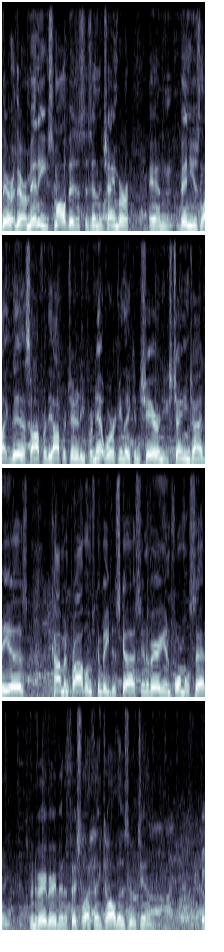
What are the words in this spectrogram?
There, there are many small businesses in the chamber and venues like this offer the opportunity for networking. They can share and exchange ideas. Common problems can be discussed in a very informal setting. It's been very, very beneficial, I think, to all those who attend. The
